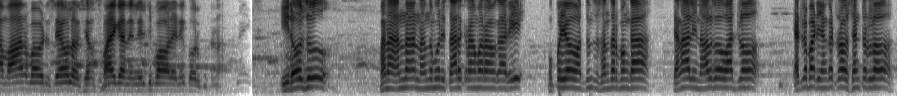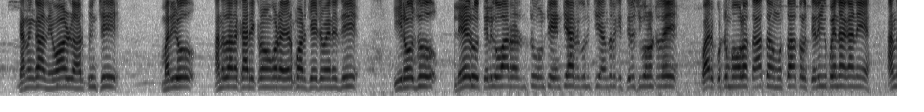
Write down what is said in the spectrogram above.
ఆ మహానుభావుడి సేవలు శిరస్మాయిగా నిలిచిపోవాలని కోరుకుంటున్నాను ఈరోజు మన అన్న నందమూరి తారక రామారావు గారి ముప్పయో వర్ధంతి సందర్భంగా తెనాలి నాలుగో వార్డులో ఎడ్లపాటి వెంకట్రావు సెంటర్లో ఘనంగా నివాళులు అర్పించి మరియు అన్నదాన కార్యక్రమం కూడా ఏర్పాటు చేయడం అనేది ఈరోజు లేరు తెలుగువారు అంటూ ఉంటే ఎన్టీఆర్ గురించి అందరికీ తెలుసుకుని ఉంటుంది. వారి కుటుంబంలో తాత ముత్తాతలు తెలియకపోయినా కానీ అన్న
